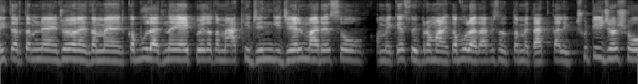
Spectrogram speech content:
નહીતર તમને જો ને તમે કબૂલાત નહીં આપી હોય તો તમે આખી જિંદગી જેલમાં રહેશો. અમે કહેશું એ પ્રમાણે કબૂલાત આપીશું તો તમે તાત્કાલિક છૂટી જશો.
